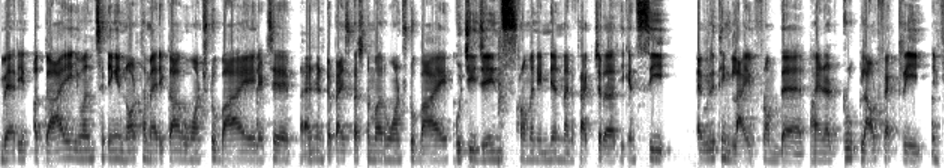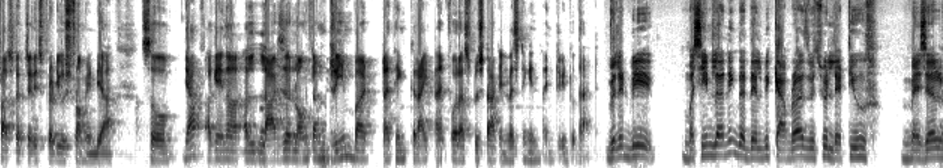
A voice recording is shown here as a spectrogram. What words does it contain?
wherein a guy even sitting in North America who wants to buy, let's say, an enterprise customer who wants to buy Gucci jeans from an Indian manufacturer, he can see everything live from there and a true cloud factory infrastructure is produced from India. So yeah, again, a, a larger long-term dream, but I think right time for us to start investing in, into, into that. Will it be machine learning that there'll be cameras which will let you measure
